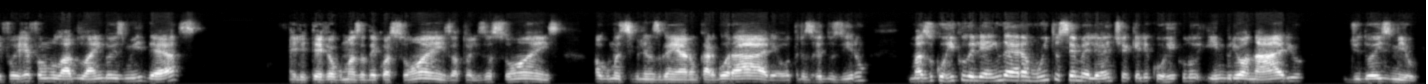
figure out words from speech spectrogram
e foi reformulado lá em 2010. Ele teve algumas adequações, atualizações, Algumas disciplinas ganharam carga horária, outras reduziram, mas o currículo ele ainda era muito semelhante àquele currículo embrionário de 2000.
